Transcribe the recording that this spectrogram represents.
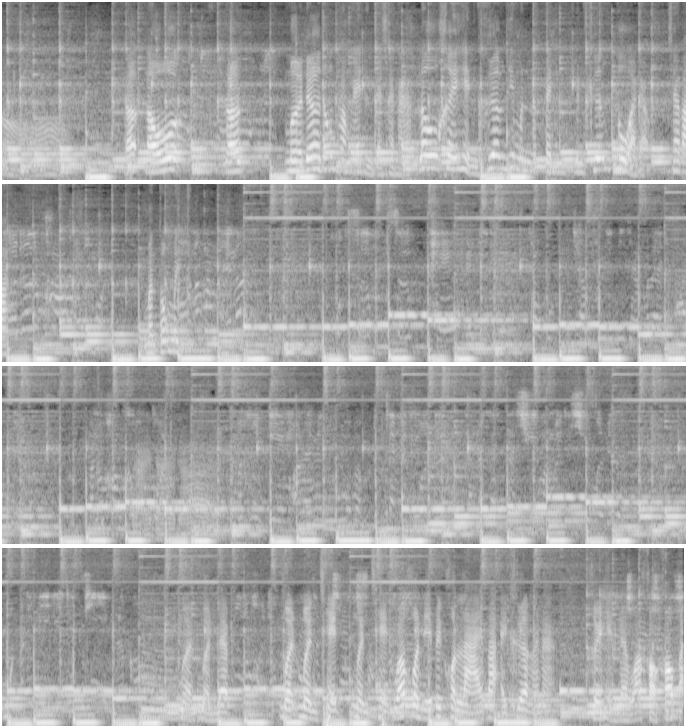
อ๋อ แล้วแล้ว แล้ว เมอร์เดอร์ต้องทำไงถึงจะชนะ เราเคยเห็นเครื่องที่มันเป็นเป็นเครื่องตรวจอะใช่ปะ มันต้องไปไอ้นั่นไอ้นั่น มเหมือนแบบเหมือนเหมือนเช็คเหมือนเช็คว่าคนนี้เป็นคนร้ายป่ะไอ้เครื่องนั้นอะ เคยเห็นแบบว่าเขาเข้าไป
